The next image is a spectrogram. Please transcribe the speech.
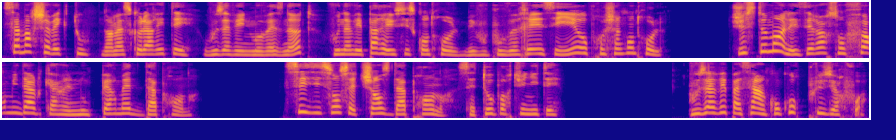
Ça marche avec tout. Dans la scolarité, vous avez une mauvaise note, vous n'avez pas réussi ce contrôle, mais vous pouvez réessayer au prochain contrôle. Justement, les erreurs sont formidables car elles nous permettent d'apprendre. Saisissons cette chance d'apprendre, cette opportunité. Vous avez passé un concours plusieurs fois.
